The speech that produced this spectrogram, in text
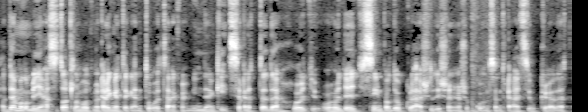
hát nem mondom, hogy játszhatatlan volt, mert rengetegen tolták, meg mindenki így szerette, de hogy, hogy egy színpad dokkoláshoz is nagyon sok koncentráció kellett.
